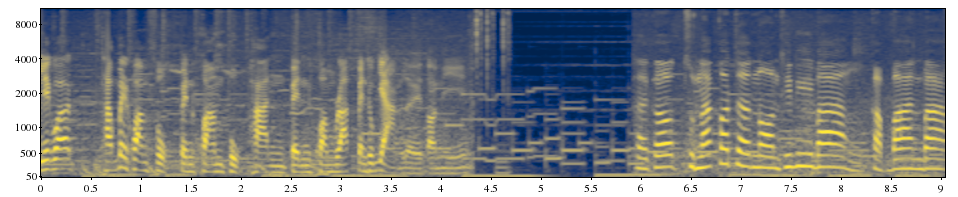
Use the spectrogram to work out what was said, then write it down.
เรียกว่าทั้งเป็นความสุขเป็นความผูกพันเป็นความรักเป็นทุกอย่างเลยตอนนี้ แต่ก็สุนัขก็จะนอนที่นี่บ้าง กลับบ้านบ้าง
